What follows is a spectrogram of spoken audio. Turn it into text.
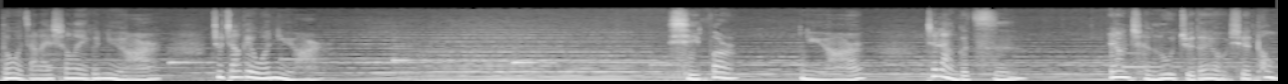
等我将来生了一个女儿。”就交给我女儿。媳妇儿、女儿这两个词，让陈露觉得有些痛。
